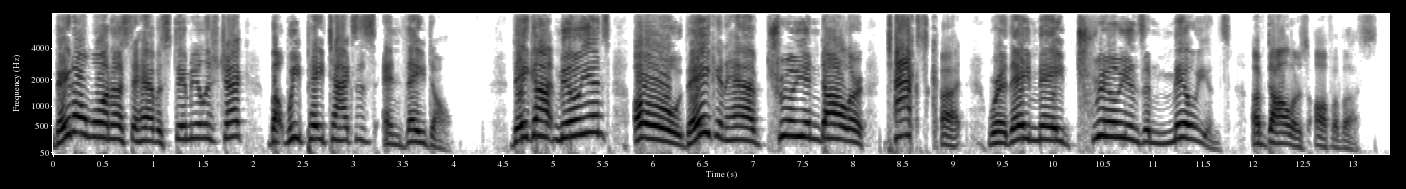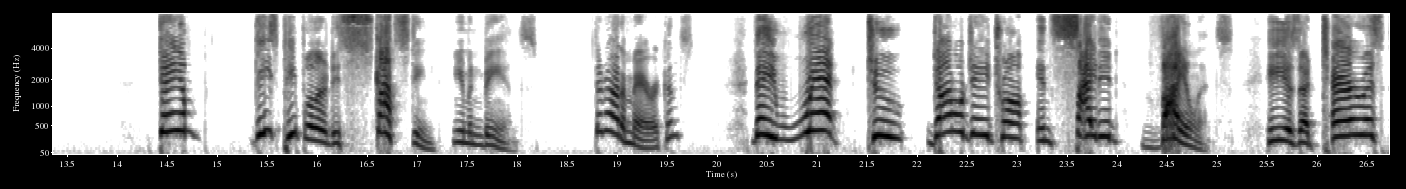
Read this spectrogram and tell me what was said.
They don't want us to have a stimulus check, but we pay taxes and they don't. They got millions. Oh, they can have trillion dollar tax cut where they made trillions and millions of dollars off of us. Damn, these people are disgusting human beings. They're not Americans. They went to Donald J. Trump, incited violence. He is a terrorist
